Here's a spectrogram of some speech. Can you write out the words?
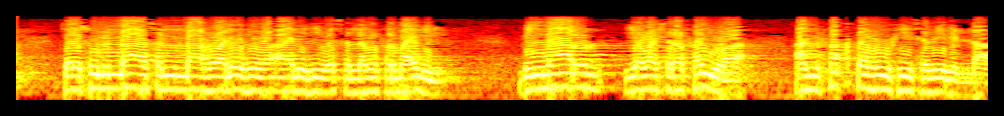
چې رسول الله صلی الله علیه و آله وسلم فرمایلی دینار یو اشرفیوا انفقته فی سبیل الله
